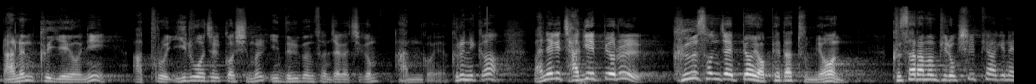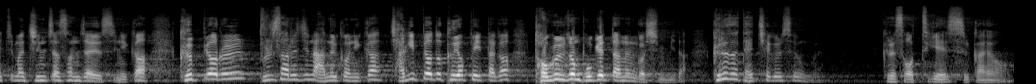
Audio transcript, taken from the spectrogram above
라는 그 예언이 앞으로 이루어질 것임을 이 늙은 선자가 지금 안 거예요. 그러니까, 만약에 자기의 뼈를 그 선자의 뼈 옆에다 두면, 그 사람은 비록 실패하긴 했지만 진짜 선자였으니까 그 뼈를 불사르지는 않을 거니까 자기 뼈도 그 옆에 있다가 덕을 좀 보겠다는 것입니다. 그래서 대책을 세운 거예요. 그래서 어떻게 했을까요?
